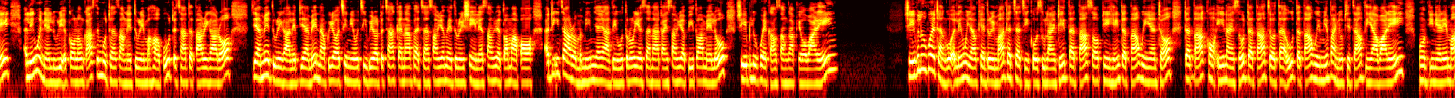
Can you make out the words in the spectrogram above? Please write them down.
တယ်။အလင်းဝင်တဲ့လူတွေအကုန်လုံးကစစ်မှုထမ်းဆောင်တဲ့သူတွေမဟုတ်ဘူးတခြားတပ်သားတွေကတော့ပြန်မဲ့သူတွေကလည်းပြန်မဲ့နောက်ပြီးတော့အချိန်တွေကိုကြည့်ပြီးတော့တခြားကဏ္ဍဘက်ချမ်းဆောင်ရွက်မဲ့သူတွေရှိရင်လည်းဆောင်ရွက်သွားမှာပေါ့အတိအကျတော့မမေးမြန်းရသေးဘူးသူတို့ရဲ့စံနာတိုင်းဆောင်ရွက်ပေးသွားမယ်လို့ရေဘလူးဖွဲ့ကောင်ဆောင်ကပြောပါတယ်။ ရေဘလူးဘွဲ့ထံကိုအလင်းဝင်ရောက်ခဲ့သူတွေမှာတက်ချက်ကြီးကိုစုလိုက်တဲ့တပ်သားစောပြေဟိန်းတပ်သားဝင်းရန်တော်တပ်သားခွန်အေးနိုင်ဆိုတပ်သားကျော်သက်ဦးတပ်သားဝင်းမြင့်ပိုင်တို့ဖြစ်ကြောင်းသိရပါတယ်။မွန်ပြည်နယ်ထဲမှာ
